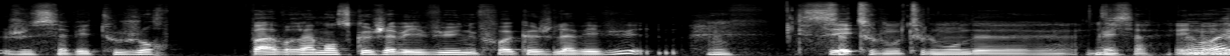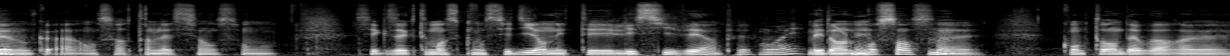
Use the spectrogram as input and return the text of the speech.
Je savais toujours pas vraiment ce que j'avais vu une fois que je l'avais vu. Hmm. Ça, tout, le, tout le monde euh, dit Oui. ça. Et Ah nous-mêmes, en sortant de la séance, on... c'est exactement ce qu'on s'est dit. On était lessivés un peu, Ouais. mais dans le Ouais. bon sens, Mhm. euh, content d'avoir euh,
